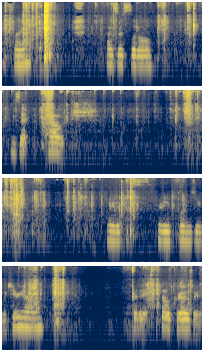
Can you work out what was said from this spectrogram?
it's fine. Has this little zip pouch made of pretty flimsy material. But it velcros right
